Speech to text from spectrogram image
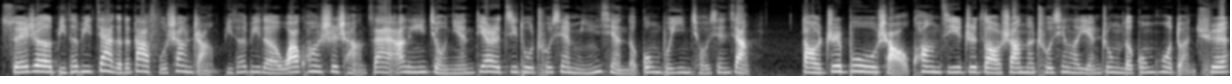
随着比特币价格的大幅上涨，比特币的挖矿市场在2019年第二季度出现明显的供不应求现象，导致不少矿机制造商呢出现了严重的供货短缺。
